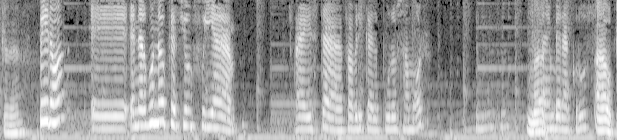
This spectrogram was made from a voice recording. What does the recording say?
claro. Pero eh, en alguna ocasión fui a, a esta fábrica de puros amor, está en Veracruz, Ah, ok,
